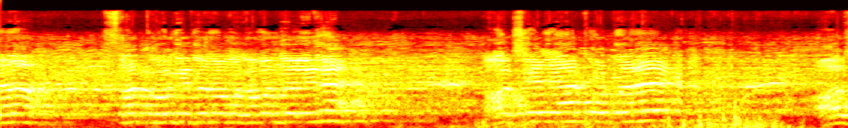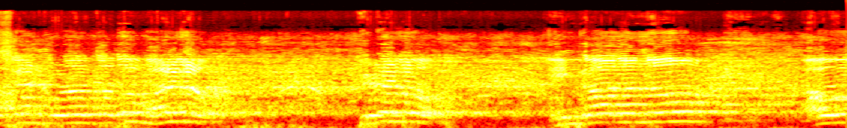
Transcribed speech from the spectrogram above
ಜನ ಸತ್ತು ಹೋಗಿದ್ದು ನಮ್ಮ ಗಮನದಲ್ಲಿದೆ. ಆಕ್ಸಿಜನ್ ಯಾರು ಕೊಡ್ತಾರೆ? ಆಕ್ಸಿಜನ್ ಕೊಡುವಂಥದ್ದು ಮರಗಳು, ಗಿಡಗಳು, ಇಂಗಾಲನ್ನು ಅವು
